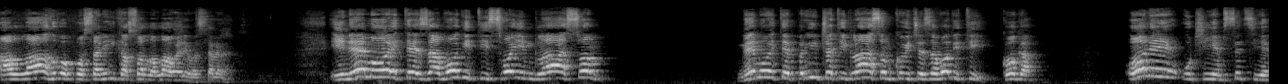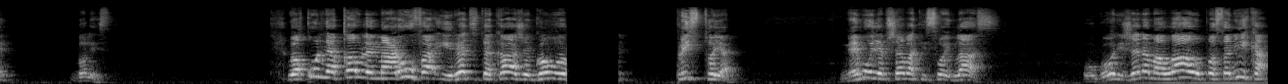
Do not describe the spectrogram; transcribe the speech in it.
Allahovog poslanika sallallahu alaihi wa sallam. I nemojte zavoditi svojim glasom, nemojte pričati glasom koji će zavoditi koga? One u čijem srci je bolest. Wa qulna qawlan ma'rufa i recite kaže govor pristojan. Nemoj ljepšavati svoj glas. Ovo govori ženama Allahu poslanika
